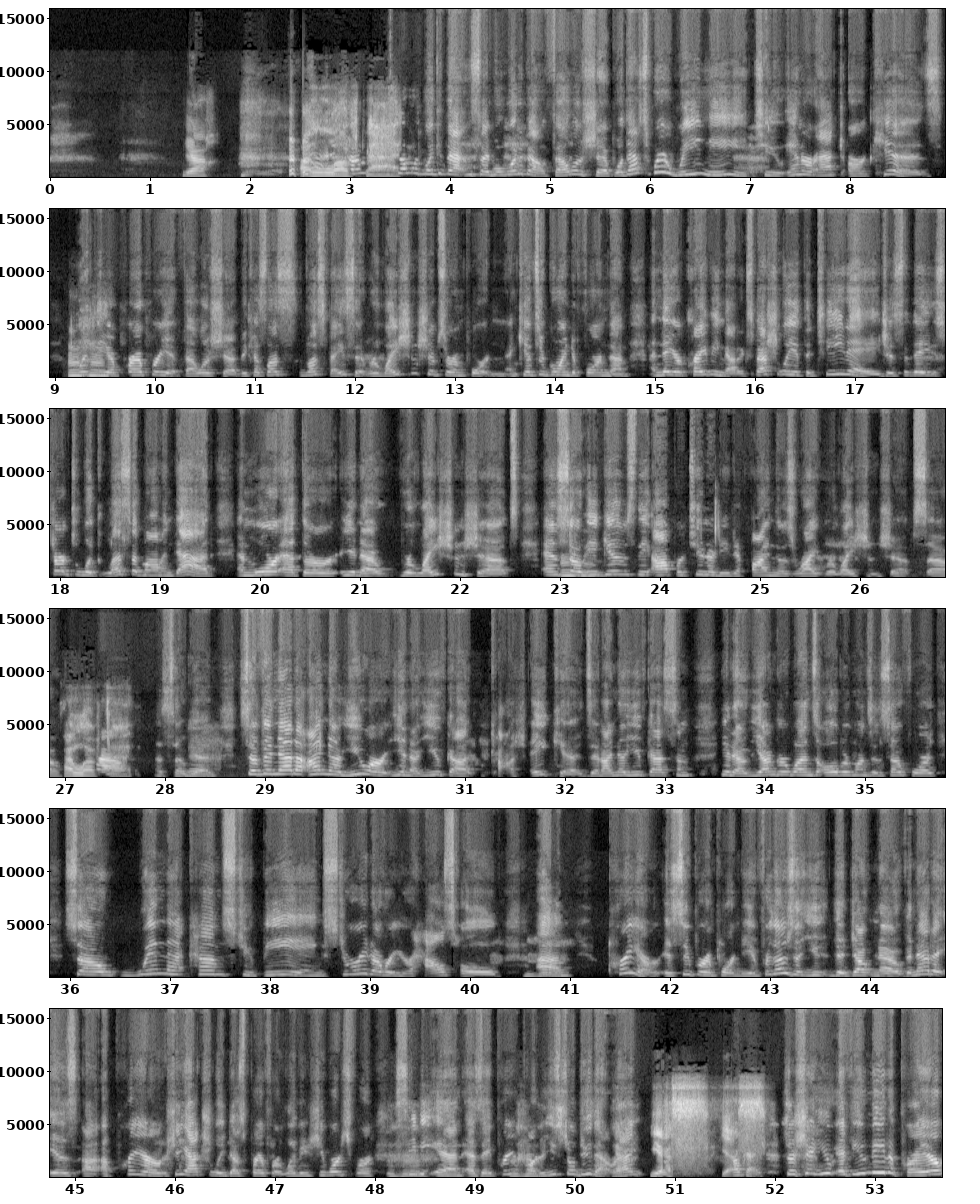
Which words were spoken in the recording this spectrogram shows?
yeah I love some, that. some would look at that and say, well, what about fellowship? Well, that's where we need to interact our kids with Mhm. the appropriate fellowship because let's let's face it relationships are important and kids are going to form them and they are craving that especially at the teenage as they start to look less at mom and dad and more at their you know relationships and so Mhm. it gives the opportunity to find those right relationships so I love Wow. that. That's so Yeah. good. So Vonetta, I know you are, you know, you've got gosh, eight kids, and I know you've got some, you know, younger ones, older ones, and so forth. So when that comes to being steward over your household, Mhm. um, prayer is super important to you. And for those that you that don't know, Vonetta is a, a prayer. She actually does prayer for a living. She works for Mhm. CBN as a prayer Mhm. partner. You still do that, right? Yes. Yes. Okay. So should you, if you need a prayer,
